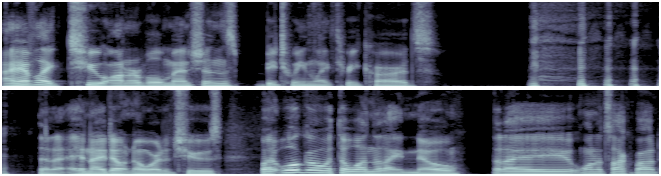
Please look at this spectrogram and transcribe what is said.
I have like two honorable mentions between like three cards. that I, and I don't know where to choose, but we'll go with the one that I know that I want to talk about.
